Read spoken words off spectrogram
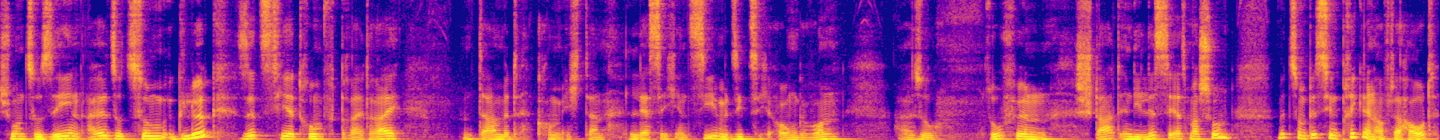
schon zu sehen. Also zum Glück sitzt hier Trumpf 3-3, und damit komme ich dann lässig ins Ziel, mit 70 Augen gewonnen. Also so für einen Start in die Liste erstmal schon mit so ein bisschen Prickeln auf der Haut,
